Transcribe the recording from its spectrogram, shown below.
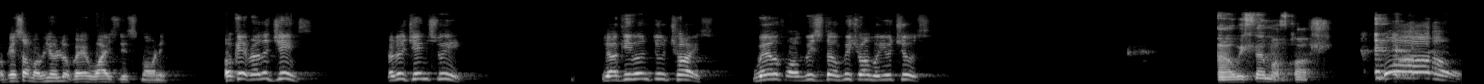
Okay, some of you look very wise this morning. Okay, Brother James. Brother James Wee. You are given two choice. Wealth or wisdom. Which one will you choose? Uh, wisdom, of course. Wow!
